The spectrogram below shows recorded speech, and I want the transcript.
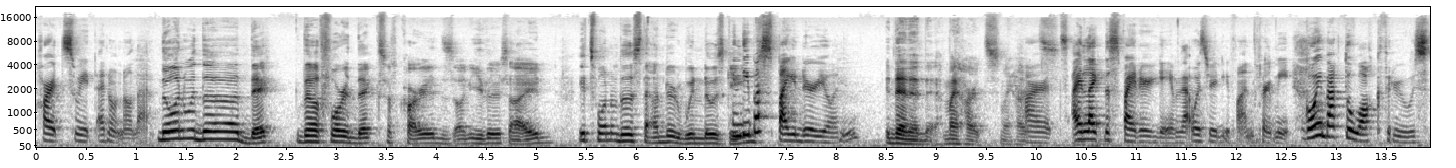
Heart sweet, I don't know that. The one with the deck, the four decks of cards on either side. It's one of the standard Windows games. Hindi ba spider yon? Hindi, hindi. My hearts, my hearts. Hearts. I like the spider game. That was really fun for me. Going back to walkthroughs,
